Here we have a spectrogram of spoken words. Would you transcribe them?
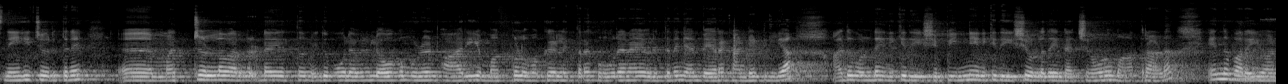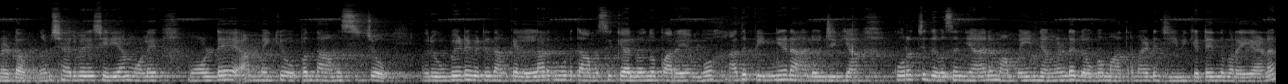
സ്നേഹിച്ച ഒരുത്തനെ മറ്റുള്ളവരുടെ അടുത്തും ഇതുപോലെ അവർ ലോകം മുഴുവൻ ഭാര്യയും മക്കളും ഒക്കെയുള്ള ഇത്ര ക്രൂരനായ ഒരുത്തനെ ഞാൻ വേറെ കണ്ടിട്ടില്ല. അതുകൊണ്ട് എനിക്ക് ദേഷ്യം പിന്നെ എനിക്ക് ദേഷ്യമുള്ളത് എന്റെ അച്ഛനോട് മാത്രമാണ് എന്ന് പറയുവാണ് കേട്ടോ. അപ്പം ശരിയാ മോളെ. മോളുടെ അമ്മയ്ക്ക് ഒപ്പം താമസിച്ചോ? രൂപയുടെ വീട്ടിൽ നമുക്ക് എല്ലാവർക്കും കൂടി താമസിക്കാമല്ലോ എന്ന് പറയുമ്പോൾ അത് പിന്നീട് ആലോചിക്കാം. കുറച്ച് ദിവസം ഞാനും അമ്മയും ഞങ്ങളുടെ ലോകം മാത്രമായിട്ട് ജീവിക്കട്ടെ എന്ന് പറയുകയാണ്.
